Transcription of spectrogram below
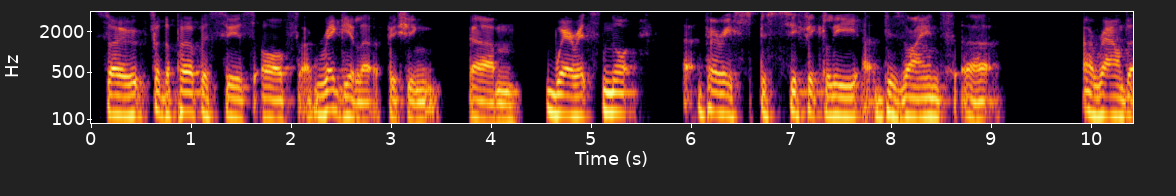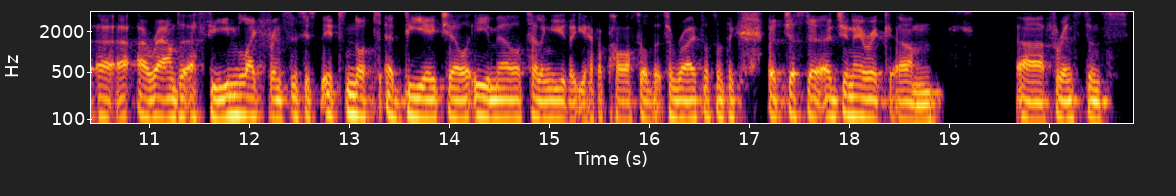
So for the purposes of regular phishing, um, where it's not very specifically designed uh, around a, around a theme. Like for instance, it's, it's not a DHL email telling you that you have a parcel that's arrived or something, but just a, a generic, um, uh, for instance,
